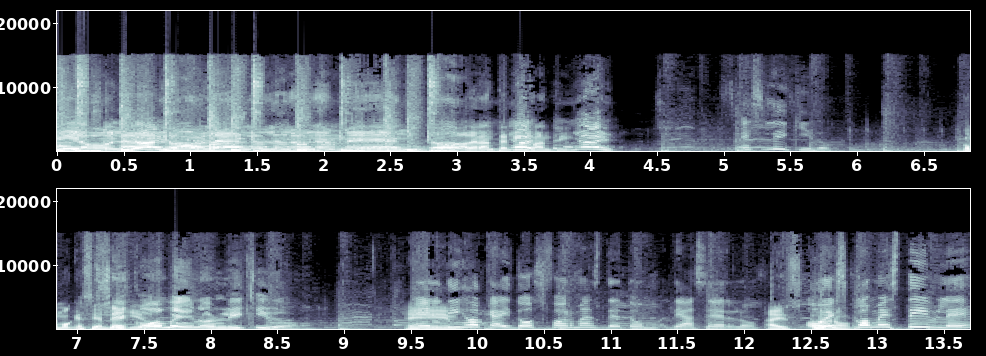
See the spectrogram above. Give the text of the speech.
Mira, Lola, señor. Lola, Lola, lo lamento. Adelante, Señor, Panty. Es líquido. ¿Cómo que si es Se líquido? come, no es líquido. Eh, Él dijo que hay dos formas de, tom- de hacerlo. Ah, es- o bueno. es comestible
